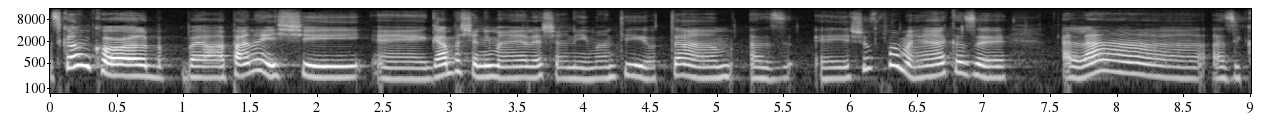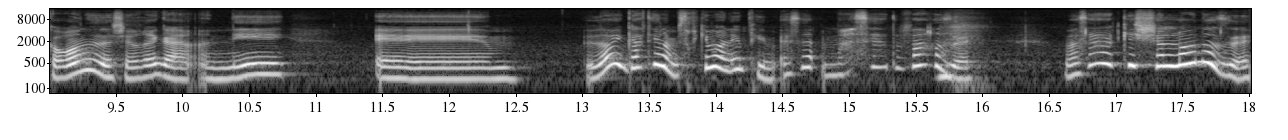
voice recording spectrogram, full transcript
אז קודם כל, בפן האישי, אה, גם בשנים האלה שאני אימנתי אותם, אז אה, שוב פעם היה כזה, עלה הזיכרון הזה של רגע, אני אה, לא הגעתי למשחקים האולימפיים, איזה, מה זה הדבר הזה? מה זה הכישלון הזה?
